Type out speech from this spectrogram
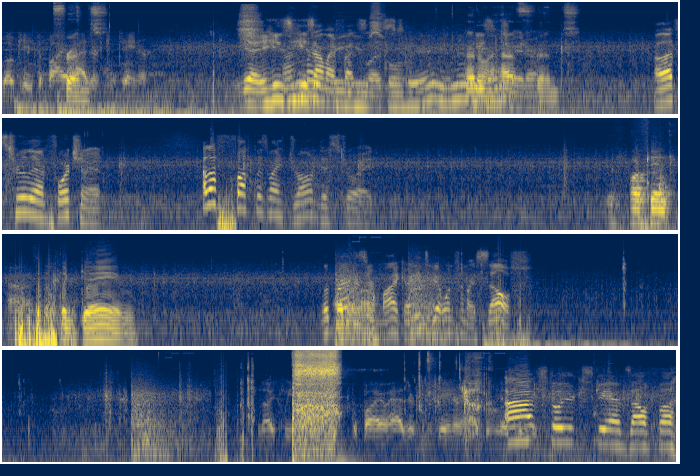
Locate the biohazard Friends. container. Yeah, he's I he's on my friends list. Here, you know? I don't He's have traitor. friends. Oh, that's truly unfortunate. How the fuck was my drone destroyed? You're fucking ass at the game. What brand is your mic? I need to get one for myself. Nicely done. The biohazard container has been Ah, located. stole your scans, Alpha.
